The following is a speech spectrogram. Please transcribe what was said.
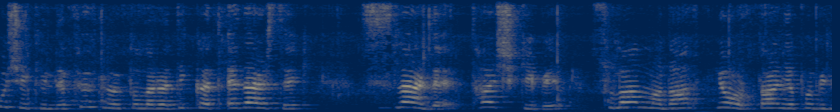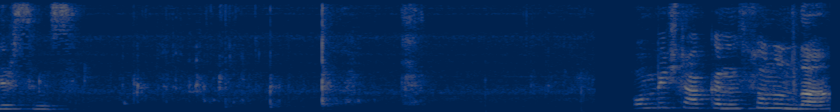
Bu şekilde püf noktalara dikkat edersek sizler de taş gibi sulanmadan yoğurtlar yapabilirsiniz. 15 dakikanın sonunda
